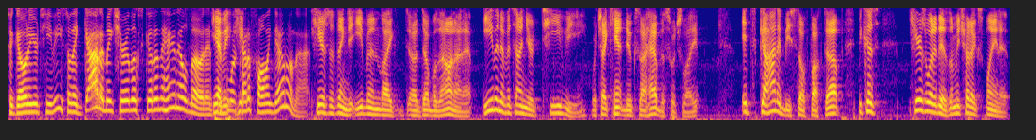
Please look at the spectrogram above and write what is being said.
to go to your TV, so they got to make sure it looks good on the handheld mode, and yeah, people are he, kind of falling down on that. Here's the thing: to even like uh, double down on it, even if it's on your TV, which I can't do because I have the Switch Lite, it's got to be still fucked up because here's what it is. Let me try to explain it.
